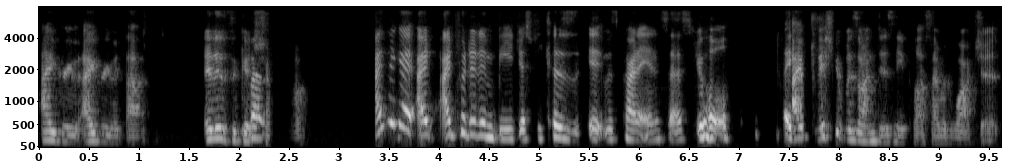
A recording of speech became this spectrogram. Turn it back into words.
I agree. I agree with that. It is a good But- show. Though. I think I I'd, I'd put it in B just because it was kind of incestual. Like I wish it was on Disney Plus. I would watch it.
